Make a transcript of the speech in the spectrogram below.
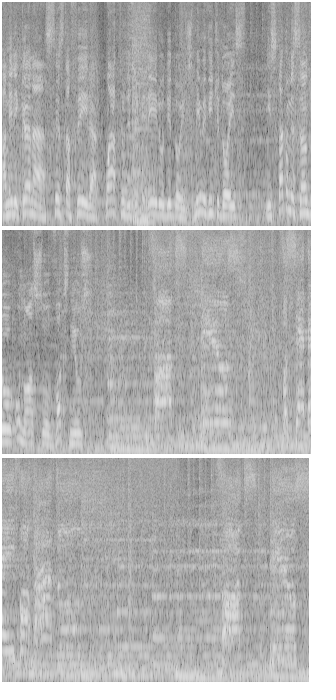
Americana, sexta-feira, 4 de fevereiro de 2022. Está começando o nosso Vox News. Vox News. Você tem informado. Vox News.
